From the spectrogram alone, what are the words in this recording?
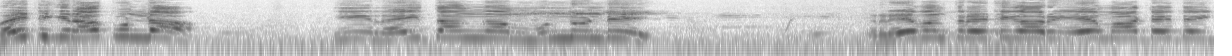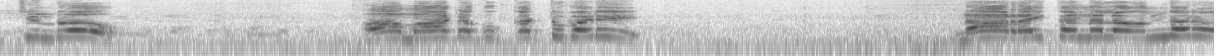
బయటికి రాకుండా ఈ రైతాంగం ముందుండి రేవంత్ రెడ్డి గారు ఏ మాట అయితే ఇచ్చిండ్రో ఆ మాటకు కట్టుబడి నా రైతన్నలు అందరూ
